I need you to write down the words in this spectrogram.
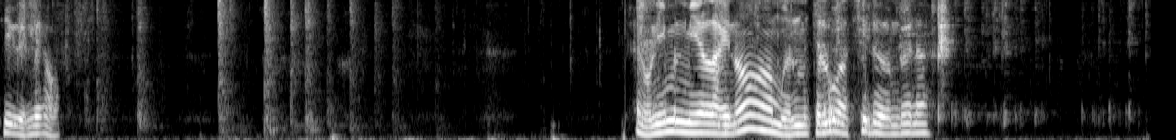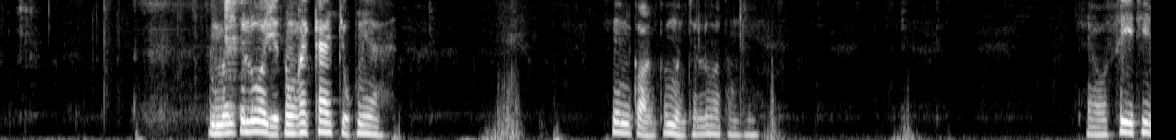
ที่อื่นไม่ออก แถวนี้มันมีอะไรเนาะเหมือนมันจะรั่วที่เดิมด้วยนะ มันเหมือนจะรั่วอยู่ตรงใกล้ๆจุกเนี่ย เส้นก่อนก็เหมือนจะรั่วตรงนี้ แถวซี่ที่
